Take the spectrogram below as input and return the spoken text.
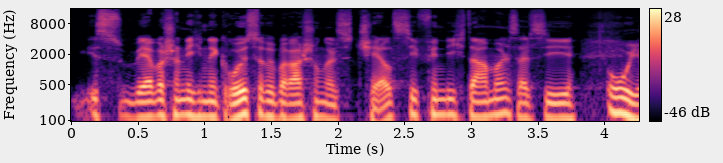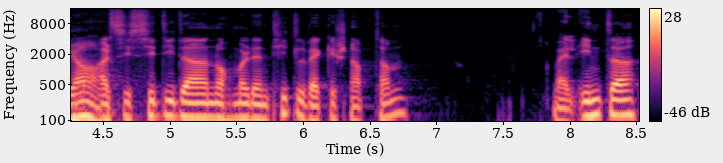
wäre wahrscheinlich eine größere Überraschung als Chelsea, finde ich damals, als sie, oh, ja. als sie City da nochmal den Titel weggeschnappt haben. Weil Inter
